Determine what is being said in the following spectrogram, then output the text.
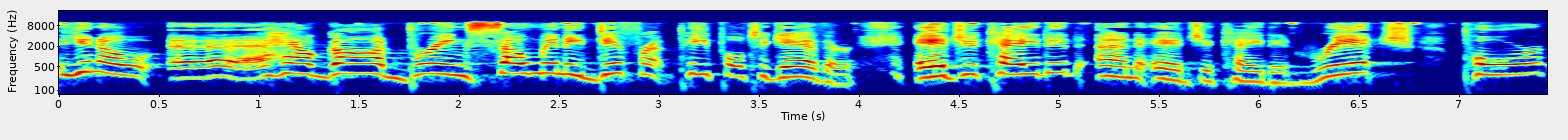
you know, uh, how God brings so many different people together educated, uneducated, rich, poor,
